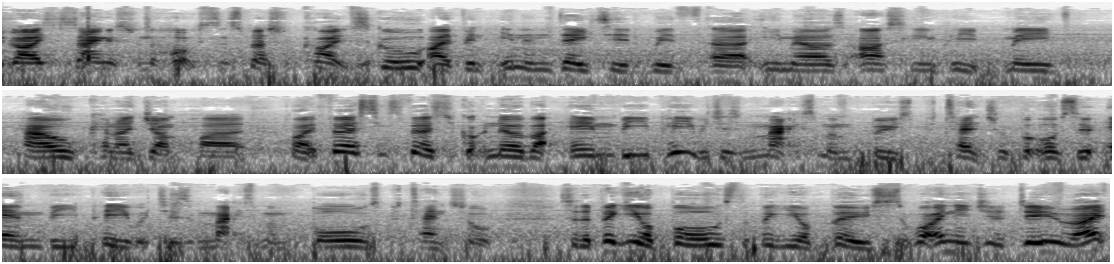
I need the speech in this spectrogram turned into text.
Hi guys, it's Angus from the Hoxton Special Kite School. I've been inundated with uh, emails asking me how can I jump higher. Right, first things first, you've got to know about MVP, which is maximum boost potential, but also MVP, which is maximum balls potential. So the bigger your balls, the bigger your boost. So what I need you to do, right,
